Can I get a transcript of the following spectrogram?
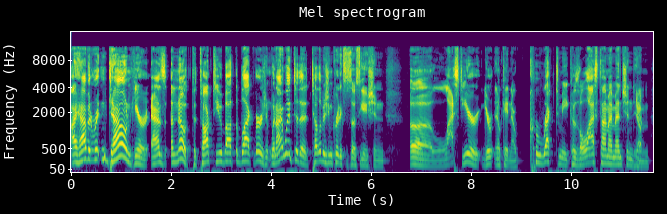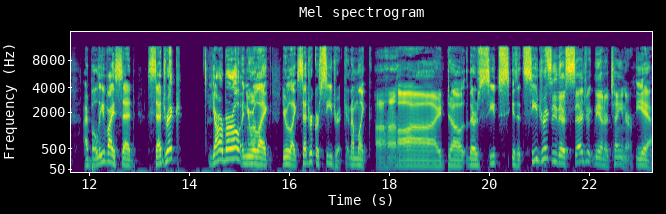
I have it written down here as a note to talk to you about the black version. When I went to the Television Critics Association uh last year, you're okay, now correct me cuz the last time I mentioned him, I believe I said Cedric Yarbrough and you were like you were like Cedric or Cedric and I'm like Uh huh. I don't there's C- is it Cedric? See, there's Cedric the Entertainer, yeah.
